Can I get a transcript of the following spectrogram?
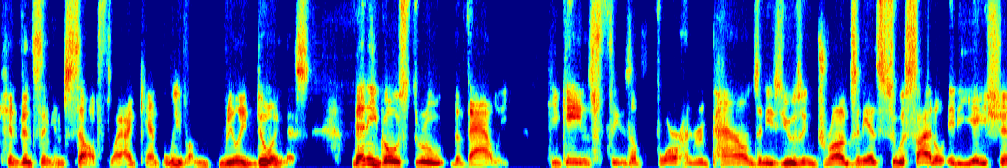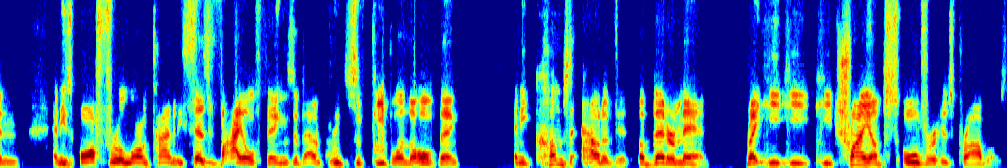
convincing himself, like, I can't believe I'm really doing this. Then he goes through the valley. He gains, he's up 400 pounds and he's using drugs and he has suicidal ideation and he's off for a long time and he says vile things about groups of people and the whole thing. And he comes out of it a better man, right? He, he, he triumphs over his problems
